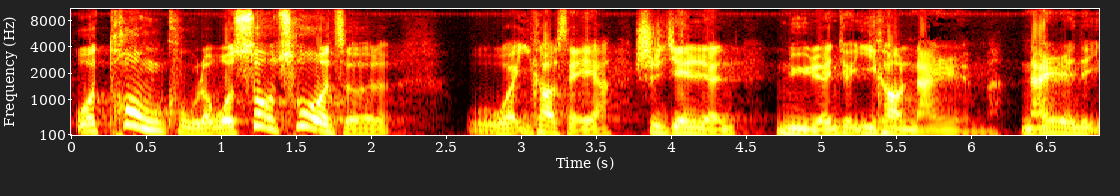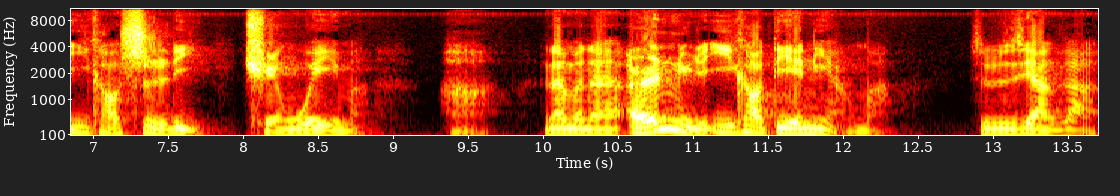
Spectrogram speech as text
我痛苦了，我受挫折了，我依靠谁呀？世间人，女人就依靠男人嘛，男人的依靠势力、权威嘛，啊，那么呢，儿女的依靠爹娘嘛，是不是这样子啊？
